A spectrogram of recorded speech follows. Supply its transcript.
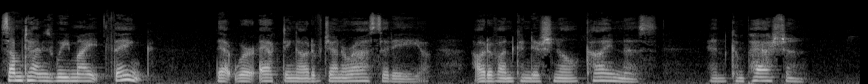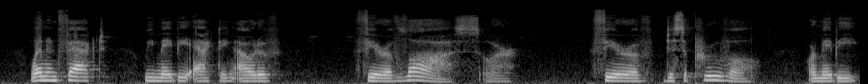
Sometimes we might think that we're acting out of generosity, out of unconditional kindness and compassion, when in fact we may be acting out of fear of loss or fear of disapproval or maybe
